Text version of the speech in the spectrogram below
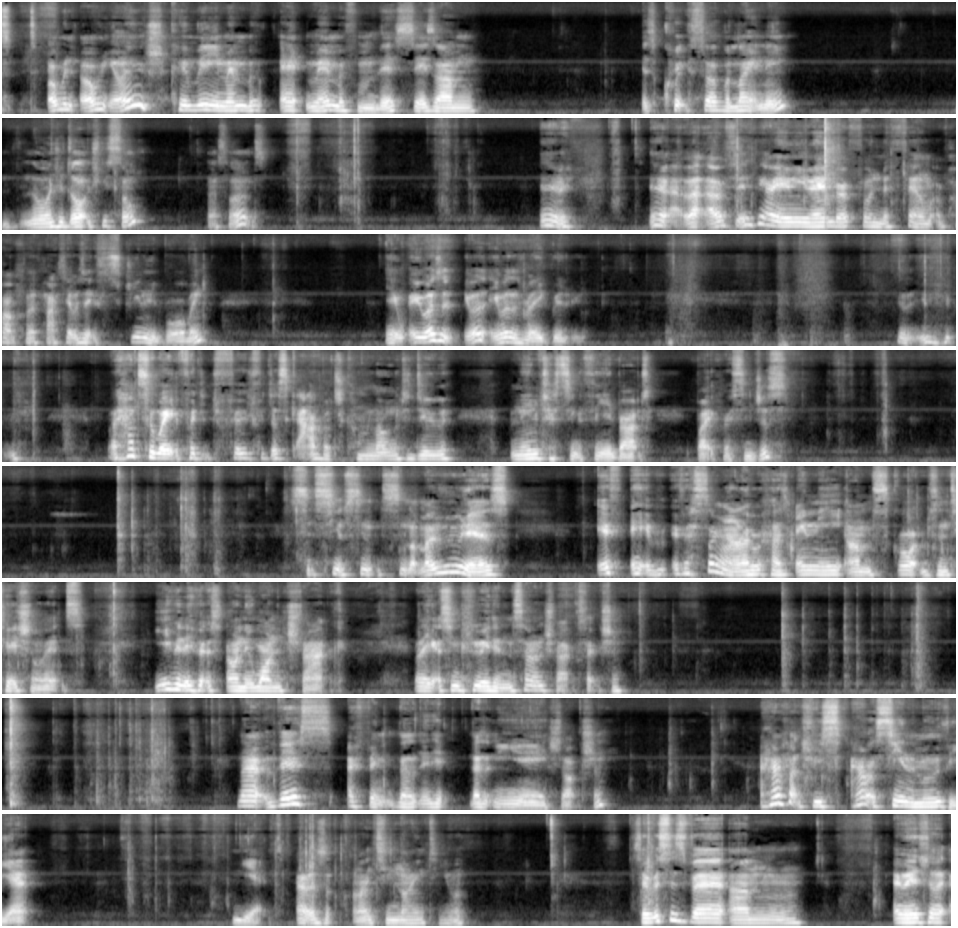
over over I can really remember eh, remember from this is um is Quicksilver Lightning, the Roger Daltrey song. That's right. Anyway, anyway I, I, was, the I remember from the film, apart from the fact it was extremely boring. It, it wasn't it was it wasn't very good. I had to wait for for, for Jessica to come along to do an interesting thing about bike messengers. Since, since, since my rule is, if, if if a song has any um score representation on it, even if it's only one track, well, it gets included in the soundtrack section. Now, this, I think, doesn't need, doesn't need any introduction. I haven't actually I haven't seen the movie yet. Yet. That was 1990. So this is the um, original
